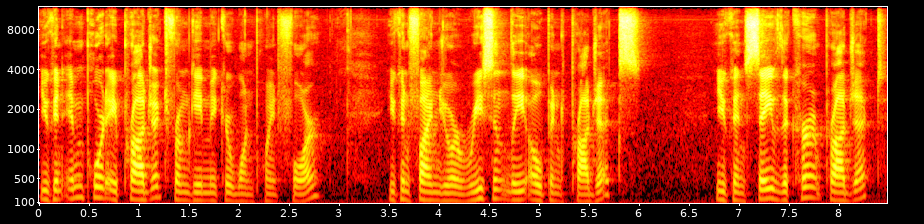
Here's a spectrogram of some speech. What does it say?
you can import a project from GameMaker 1.4, you can find your recently opened projects, you can save the current project,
